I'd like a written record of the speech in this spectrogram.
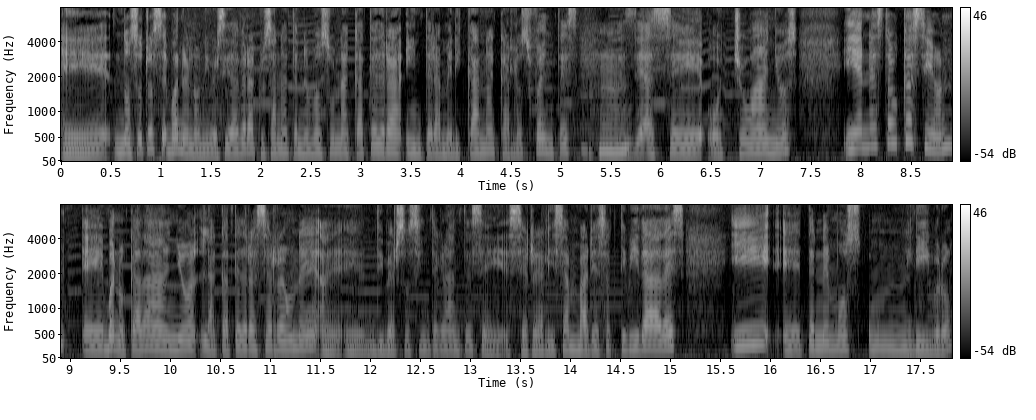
eh, nosotros, bueno, en la Universidad Veracruzana tenemos una cátedra interamericana, Carlos Fuentes, desde hace ocho años. Y en esta ocasión, eh, bueno, cada año la cátedra se reúne, eh, en diversos integrantes se- se realizan varias actividades y eh, tenemos un libro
